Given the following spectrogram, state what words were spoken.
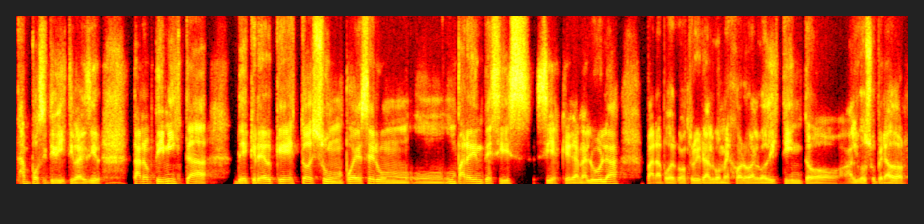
tan positivista, iba a decir, tan optimista de creer que esto es un, puede ser un, un, un, paréntesis, si es que gana Lula, para poder construir algo mejor o algo distinto, algo superador.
